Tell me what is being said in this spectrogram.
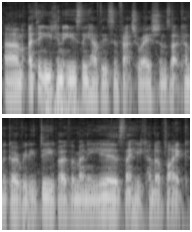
Um, I think you can easily have these infatuations that kind of go really deep over many years that he kind of like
